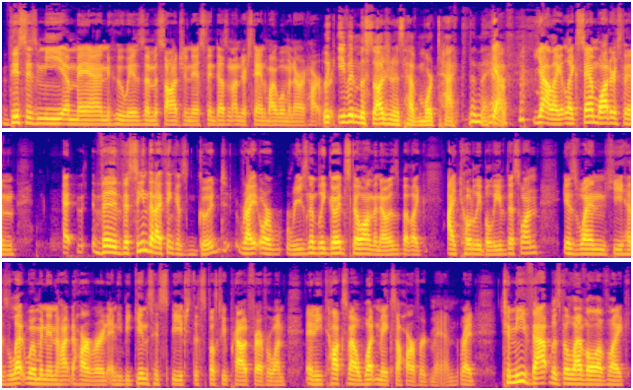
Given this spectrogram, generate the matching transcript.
This is me, a man who is a misogynist and doesn't understand why women are at Harvard. like even misogynists have more tact than they yeah, have. yeah, like like Sam Waterston. The the scene that I think is good, right, or reasonably good, still on the nose, but like I totally believe this one is when he has let women in at Harvard and he begins his speech that's supposed to be proud for everyone, and he talks about what makes a Harvard man, right? To me, that was the level of like,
